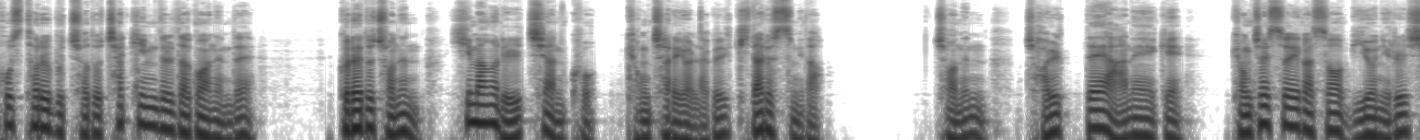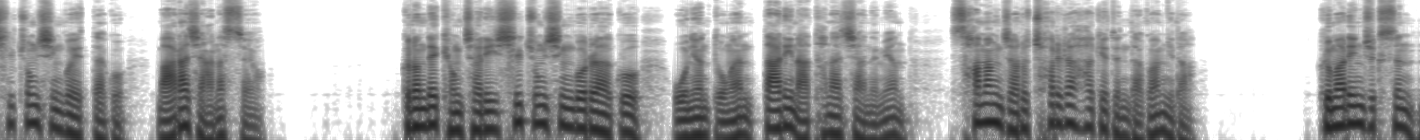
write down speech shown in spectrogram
포스터를 붙여도 찾기 힘들다고 하는데 그래도 저는 희망을 잃지 않고 경찰의 연락을 기다렸습니다. 저는 절대 아내에게 경찰서에 가서 미연이를 실종 신고했다고 말하지 않았어요. 그런데 경찰이 실종 신고를 하고 5년 동안 딸이 나타나지 않으면 사망자로 처리를 하게 된다고 합니다. 그 말인 즉슨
